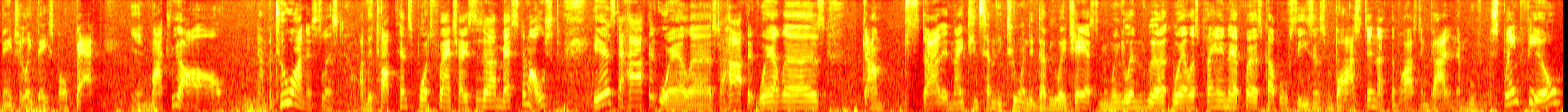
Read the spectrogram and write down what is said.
Major League Baseball back in Montreal. Number two on this list of the top 10 sports franchises that I missed the most is the Hartford Whalers. The Hartford Whalers um, started in 1972 in the WHAS. The New England Whalers playing their first couple of seasons in Boston at the Boston Garden and moving to Springfield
